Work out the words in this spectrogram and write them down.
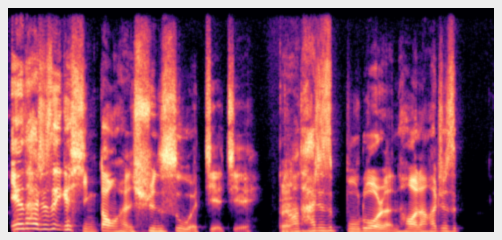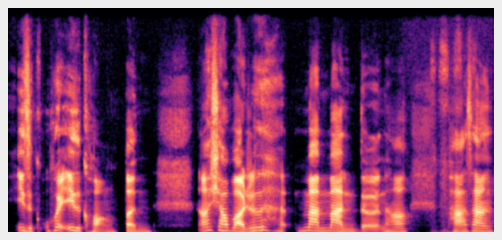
因为他就是一个行动很迅速的姐姐，然后他就是不落人后，然后就是一直会一直狂奔，然后小宝就是很慢慢的，然后爬上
